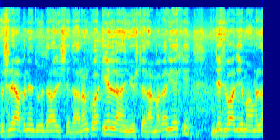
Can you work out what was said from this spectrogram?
دوسرے اپنے دور دراز رشتہ داروں کو اللہ یوش طرح مگر یہ کہ جس بات یہ معاملہ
